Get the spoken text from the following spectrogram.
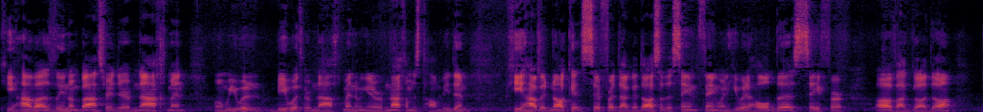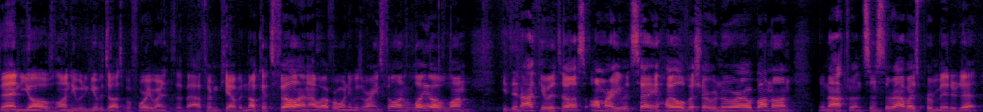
Ki hava azlinam basri Reb Nachman, when we would be with Reb Nachman, we Reb Nachman's Talmidim, Ki haved sefer dagadasa, the same thing. When he would hold the sefer of agada, then Yavlan, he would give it to us before he went into the bathroom. Ki haved noket tefillin. However, when he was wearing tefillin, lo Yavlan, he did not give it to us. Omar, he would say, Hayol v'sharunu rabbanon ninatran. Since the rabbis permitted it,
